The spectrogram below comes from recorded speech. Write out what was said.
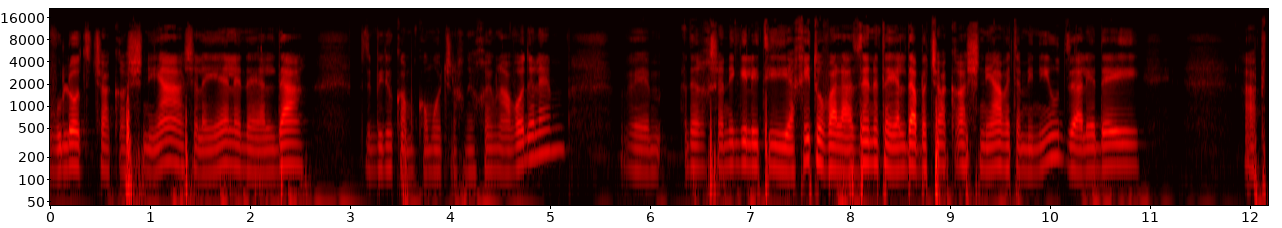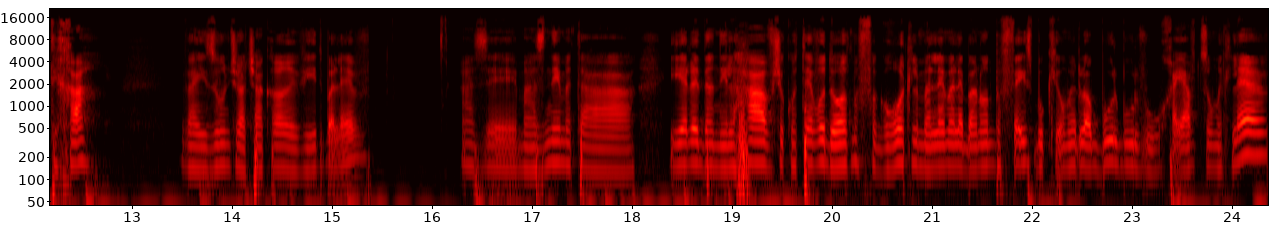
גבולות צ'קרה שנייה של הילד, הילדה, זה בדיוק המקומות שאנחנו יכולים לעבוד עליהם. והדרך שאני גיליתי הכי טובה לאזן את הילדה בצ'קרה השנייה ואת המיניות זה על ידי הפתיחה והאיזון של הצ'קרה הרביעית בלב. אז uh, מאזנים את הילד הנלהב שכותב הודעות מפגרות למלא מלא בנות בפייסבוק כי עומד לו הבולבול והוא חייב תשומת לב,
